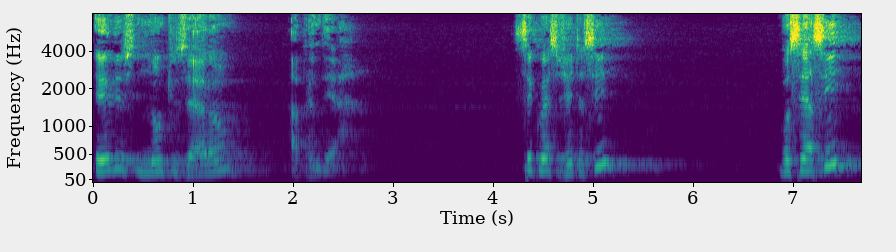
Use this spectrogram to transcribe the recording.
eles não quiseram aprender. Você conhece gente assim? Você é assim?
